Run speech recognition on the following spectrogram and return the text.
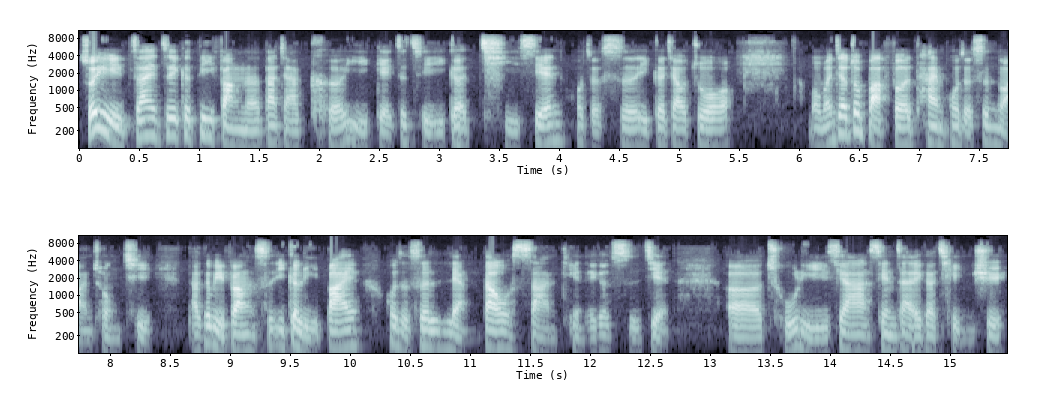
所以在这个地方呢，大家可以给自己一个期限，或者是一个叫做我们叫做 buffer time，或者是暖冲期。打个比方，是一个礼拜，或者是两到三天的一个时间，呃，处理一下现在一个情绪。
